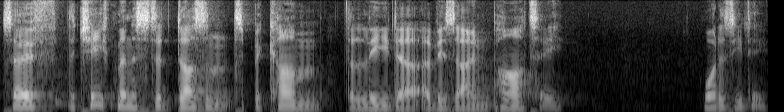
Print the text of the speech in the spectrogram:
So if the chief minister doesn't become the leader of his own party, what does he do?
